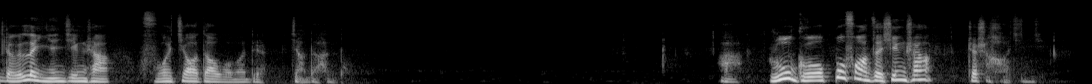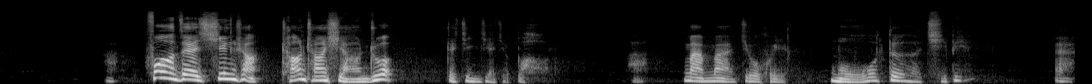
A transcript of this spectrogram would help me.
这个楞严经上佛教导我们的讲的很多，啊，如果不放在心上，这是好境界，啊，放在心上常常想着，这境界就不好了。慢慢就会魔得其变，哎，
